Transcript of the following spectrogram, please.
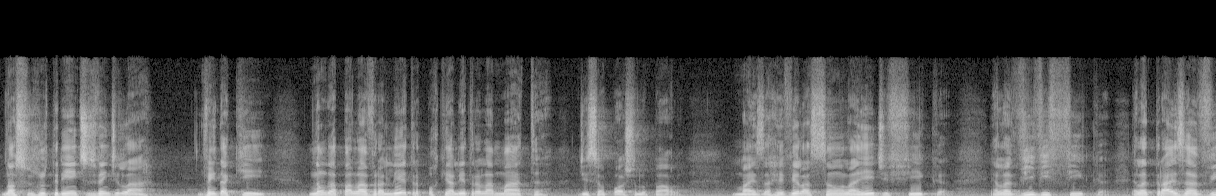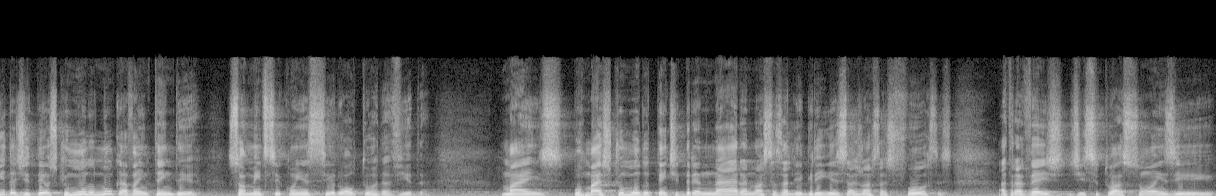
nossos nutrientes vêm de lá, vêm daqui, não da palavra letra, porque a letra ela mata, disse o apóstolo Paulo, mas a revelação ela edifica, ela vivifica, ela traz a vida de Deus que o mundo nunca vai entender somente se conhecer o autor da vida. Mas, por mais que o mundo tente drenar as nossas alegrias, as nossas forças, através de situações e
